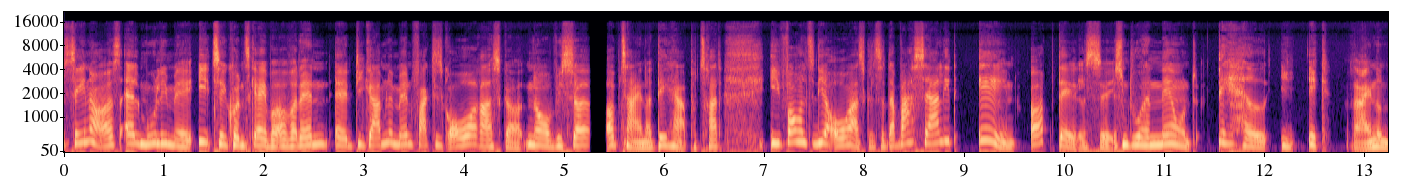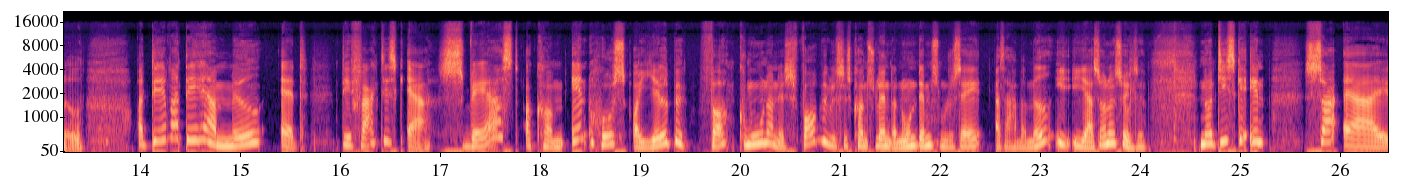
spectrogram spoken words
senere også alt muligt med IT-kundskaber, og hvordan øh, de gamle mænd faktisk overrasker, når vi så optegner det her portræt. I forhold til de her overraskelser, der var særligt en opdagelse, som du har nævnt, det havde I ikke regnet med. Og det var det her med, at det faktisk er sværest at komme ind hos og hjælpe for kommunernes forebyggelseskonsulenter, nogle af dem, som du sagde, altså har været med i, i jeres undersøgelse. Når de skal ind, så er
